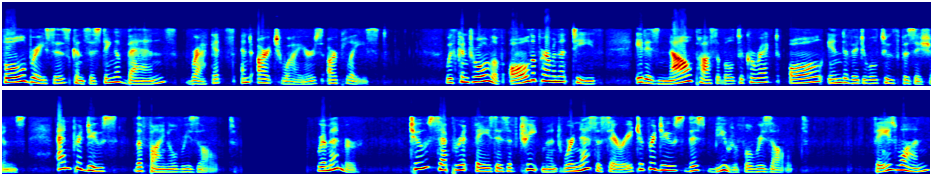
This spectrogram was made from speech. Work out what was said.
full braces consisting of bands, brackets, and arch wires are placed. With control of all the permanent teeth, it is now possible to correct all individual tooth positions and produce the final result. Remember, two separate phases of treatment were necessary to produce this beautiful result. Phase 1,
